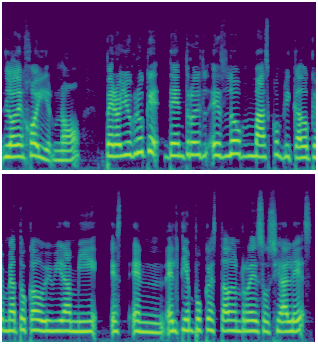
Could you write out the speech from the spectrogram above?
lo dejo ir, ¿no? Pero yo creo que dentro es, lo más complicado que me ha tocado vivir a mí en el tiempo que he estado en redes sociales.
